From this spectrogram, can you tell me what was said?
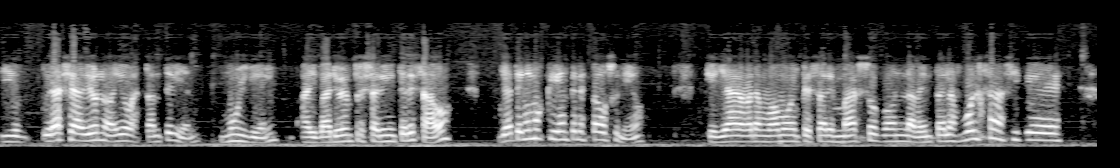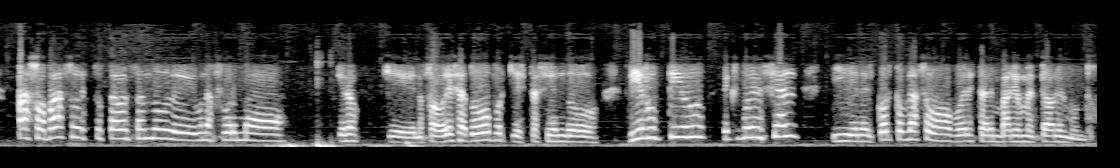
y gracias a Dios nos ha ido bastante bien, muy bien. Hay varios empresarios interesados. Ya tenemos clientes en Estados Unidos, que ya ahora vamos a empezar en marzo con la venta de las bolsas, así que paso a paso esto está avanzando de una forma que nos que nos favorece a todos porque está siendo disruptivo, exponencial y en el corto plazo vamos a poder estar en varios mercados en el mundo.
